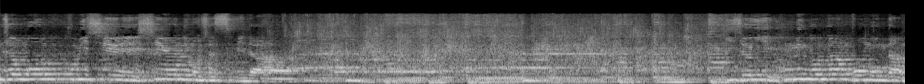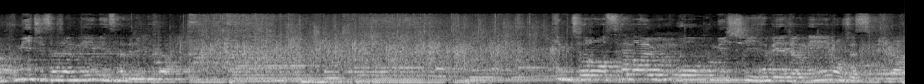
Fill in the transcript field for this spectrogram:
김정문 구미시의회 시의원님 오셨습니다. 이정희 국민건강보험공단 구미지사장님 인사드립니다. 김철호 새마을금고 구미시 협의회장님 오셨습니다.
